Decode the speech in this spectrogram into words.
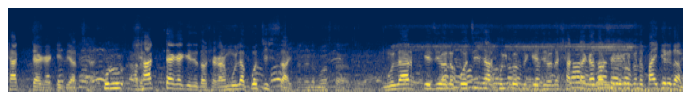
ষাট টাকা কেজি। আচ্ছা। ষাট টাকা কেজি দর্শক আর মূলা পঁচিশ চাই। মূলার কেজি হলো পঁচিশ আর ফুলকপি কেজি হলো ষাট টাকা। দর্শক, এগুলো কিন্তু পাইকারি দাম।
